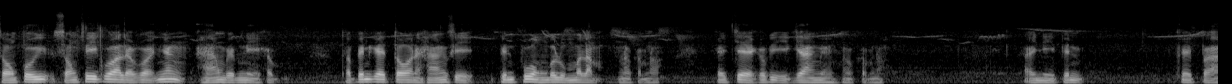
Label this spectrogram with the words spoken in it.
สองปีสองปีกว่าแล้วก็ยังหางแบบนี้ครับ ถ้าเป็นไก่ตอนะหางสิเป็นพ่วงบลุมบลัมเนะครับเนาะไก่แจ้ก็เป็นอีกอย่างหนึ่งนะครับเนาะไอ้นี่เป็นไก่ปลา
